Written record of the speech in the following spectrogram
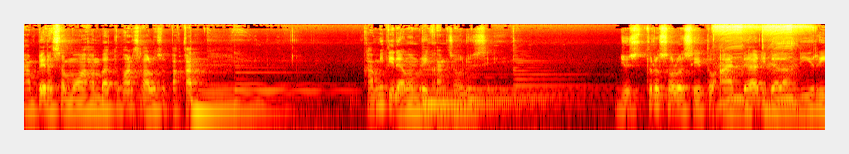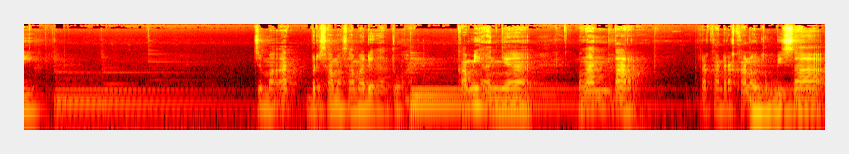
hampir semua hamba Tuhan selalu sepakat kami tidak memberikan solusi Justru solusi itu ada di dalam diri jemaat bersama-sama dengan Tuhan. Kami hanya mengantar rekan-rekan untuk bisa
